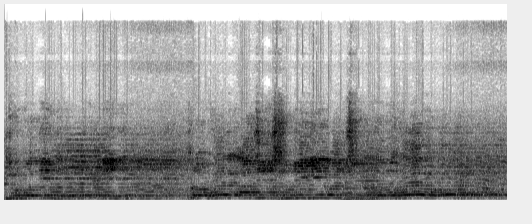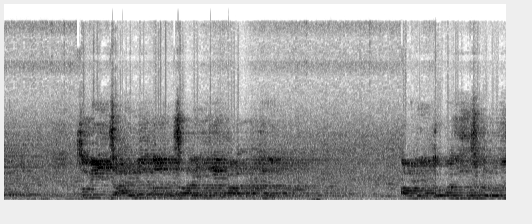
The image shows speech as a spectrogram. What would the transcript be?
ধ্রুপদী নন্দিনী কাছে ছুটে গিয়ে বলছে প্রভু চাইলে তো চাইতে পারতে। আমি তোমাকে চলো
